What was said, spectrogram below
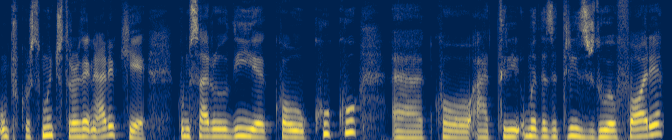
um percurso muito extraordinário, que é começar o dia com o Cuco, uh, com uma das atrizes do Eufória,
